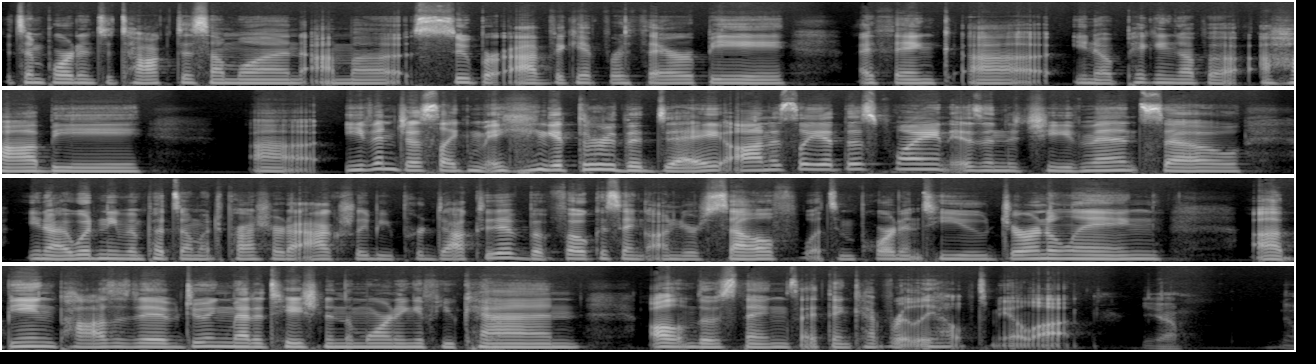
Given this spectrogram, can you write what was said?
it's important to talk to someone i'm a super advocate for therapy i think uh, you know picking up a, a hobby uh, even just like making it through the day honestly at this point is an achievement so you know i wouldn't even put so much pressure to actually be productive but focusing on yourself what's important to you journaling uh, being positive, doing meditation in the morning if you can, all of those things I think have really helped me a lot. yeah. No,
